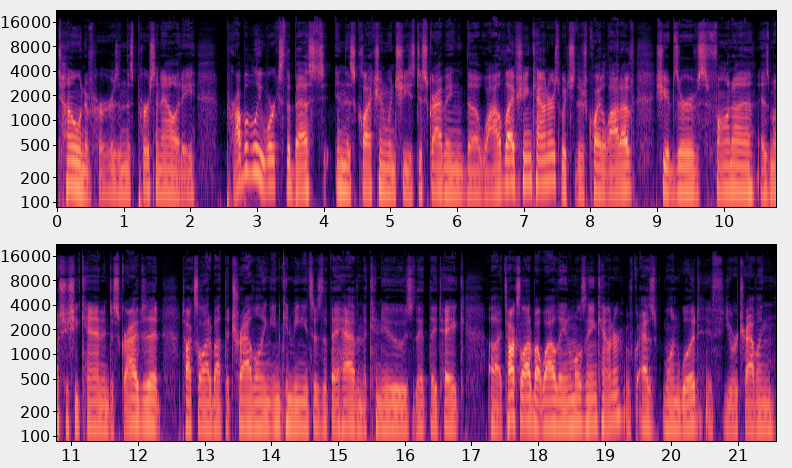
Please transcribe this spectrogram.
tone of hers and this personality probably works the best in this collection when she's describing the wildlife she encounters, which there's quite a lot of. She observes fauna as much as she can and describes it, talks a lot about the traveling inconveniences that they have and the canoes that they take. Uh, talks a lot about wild animals they encounter, as one would if you were traveling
